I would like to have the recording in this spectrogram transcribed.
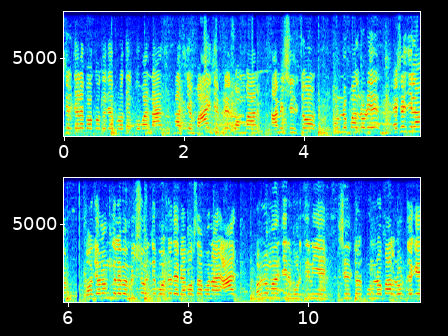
শিলচরের পক্ষ থেকে প্রদীপ কুমার নাথ। আজকে বাইশ এপ্রিল সোমবার আমি শিলচর পূর্ণপাল রোডে এসেছিলাম। বজরঙ্গল এবং বিশ্ব হিন্দু পরিষদের ব্যবস্থাপনায় আজ হনুমানজির মূর্তি নিয়ে শিলচর পূর্ণপাল রোড থেকে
